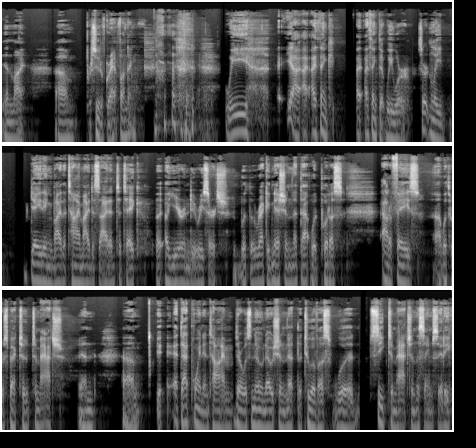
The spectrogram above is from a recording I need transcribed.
in my um, pursuit of grant funding. we, yeah, I, I think I, I, think that we were certainly dating by the time I decided to take a, a year and do research with the recognition that that would put us out of phase uh, with respect to, to match. And um, at that point in time, there was no notion that the two of us would seek to match in the same city.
